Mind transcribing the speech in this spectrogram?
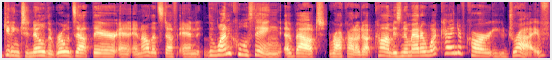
getting to know the roads out there and, and all that stuff. And the one cool thing about RockAuto.com is no matter what kind of car you drive,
